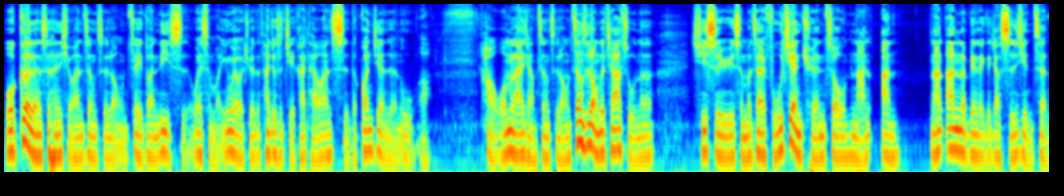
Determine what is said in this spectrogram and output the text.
我个人是很喜欢郑芝龙这一段历史，为什么？因为我觉得他就是解开台湾史的关键人物啊。好，我们来讲郑芝龙。郑芝龙的家族呢，起始于什么？在福建泉州南安，南安那边的一个叫石井镇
